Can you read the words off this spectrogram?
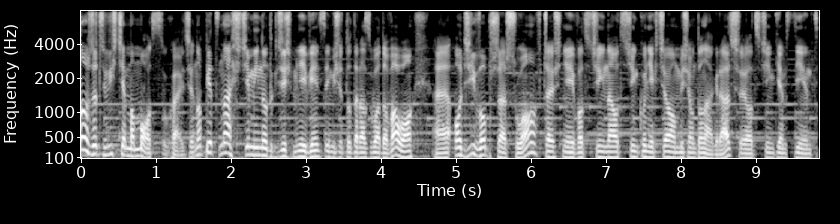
No rzeczywiście ma moc, słuchajcie. No 15 minut gdzieś mniej więcej mi się to teraz ładowało. E, o dziwo przeszło. Wcześniej w odcinku, na odcinku nie chciało mi się to nagrać, e, odcinkiem z TNT,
